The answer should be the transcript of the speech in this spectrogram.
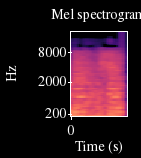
freaks.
